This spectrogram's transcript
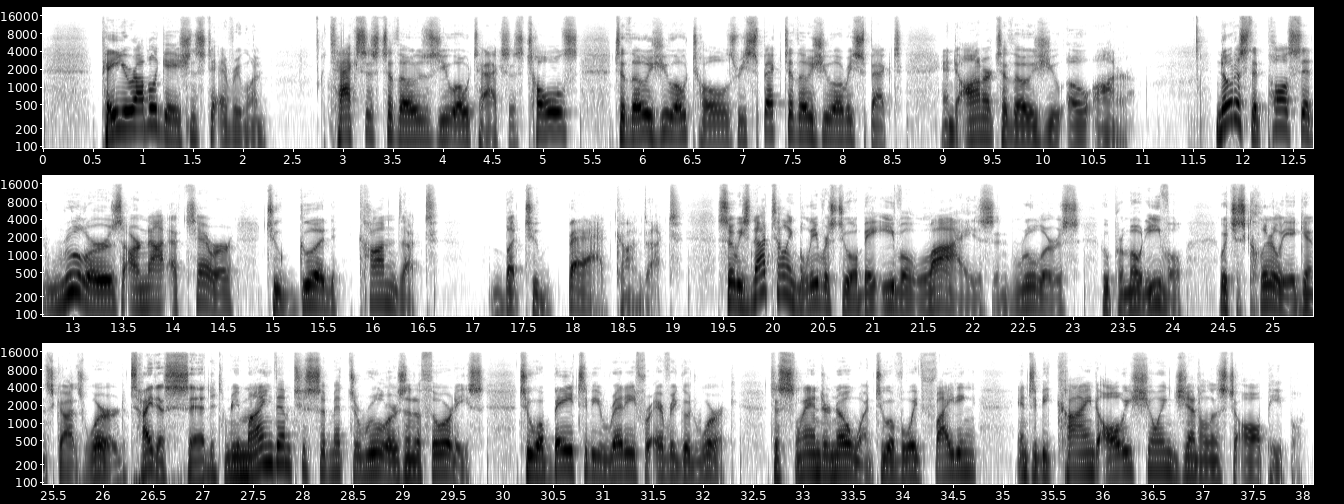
Pay your obligations to everyone taxes to those you owe taxes, tolls to those you owe tolls, respect to those you owe respect, and honor to those you owe honor. Notice that Paul said rulers are not a terror to good conduct, but to bad conduct. So he's not telling believers to obey evil lies and rulers who promote evil, which is clearly against God's word. Titus said, Remind them to submit to rulers and authorities, to obey, to be ready for every good work, to slander no one, to avoid fighting, and to be kind, always showing gentleness to all people.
